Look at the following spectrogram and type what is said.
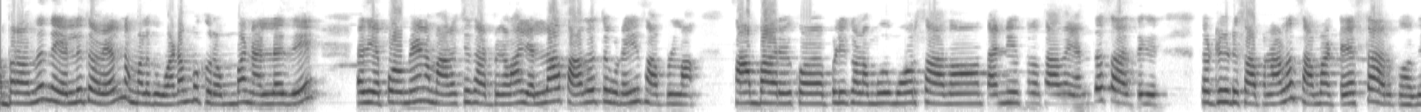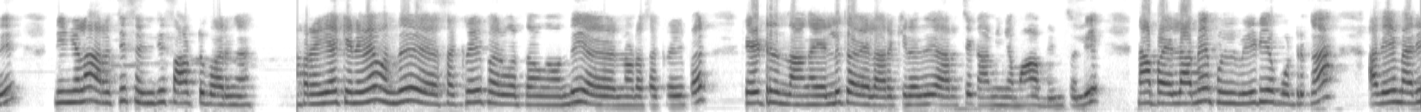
அப்புறம் வந்து இந்த எள்ளு துவையல் நம்மளுக்கு உடம்புக்கு ரொம்ப நல்லது. அது எப்போவுமே நம்ம அரைச்சி சாப்பிட்டுக்கலாம். எல்லா சாதத்து கூடயும் சாப்பிடலாம். சாம்பார் கொ புளிக்குழம்பு மோர் சாதம் தண்ணி ஊற்றின சாதம் எந்த சாதத்துக்கு தொட்டுக்கிட்டு சாப்பிட்னாலும் செம்ம டேஸ்ட்டாக இருக்கும் அது. நீங்களாம் அரைச்சி செஞ்சு சாப்பிட்டு பாருங்கள் அப்புறம் ஏற்கனவே வந்து சப்ஸ்கிரைபர் ஒருத்தவங்க வந்து என்னோட சப்ஸ்கிரைபர் கேட்டிருந்தாங்க எள்ளு துவையல் அரைக்கிறது அரைச்சி காமிங்கம்மா அப்படின்னு சொல்லி. நான் இப்போ எல்லாமே ஃபுல் வீடியோ போட்டிருக்கேன். அதே மாதிரி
